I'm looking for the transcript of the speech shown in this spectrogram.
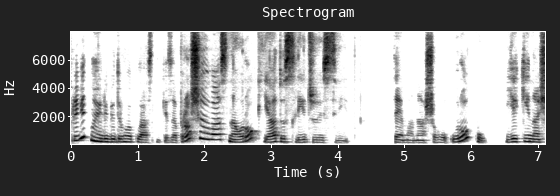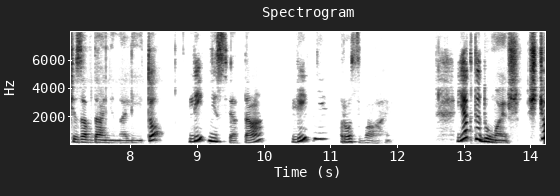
Привіт, мої любі другокласники! Запрошую вас на урок Я досліджую світ. Тема нашого уроку які наші завдання на літо, літні свята, літні розваги. Як ти думаєш, що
